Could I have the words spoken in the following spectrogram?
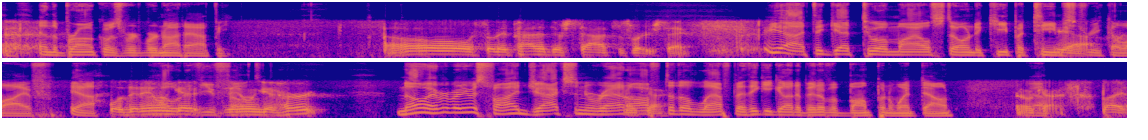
And the Broncos were, were not happy. Oh, so they padded their stats, is what you're saying? Yeah, to get to a milestone to keep a team yeah. streak alive. Yeah. Well, did anyone get did anyone get hurt? No, everybody was fine. Jackson ran okay. off to the left. I think he got a bit of a bump and went down. Okay, yeah. but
